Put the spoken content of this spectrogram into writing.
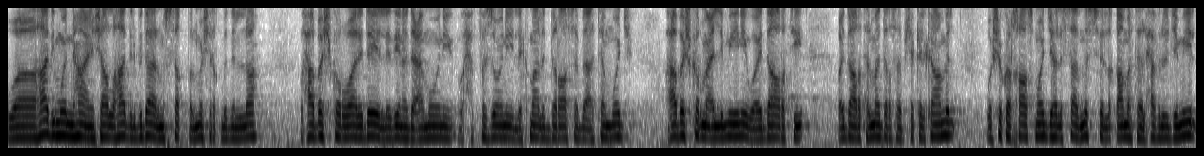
وهذه مو النهاية إن شاء الله هذه البداية المستقبل مشرق بإذن الله. وحاب أشكر والدي الذين دعموني وحفزوني لإكمال الدراسة بأتم وجه. وحاب أشكر معلميني وإدارتي وإدارة المدرسة بشكل كامل. وشكر خاص موجه للأستاذ مسفل لاقامته الحفل الجميل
